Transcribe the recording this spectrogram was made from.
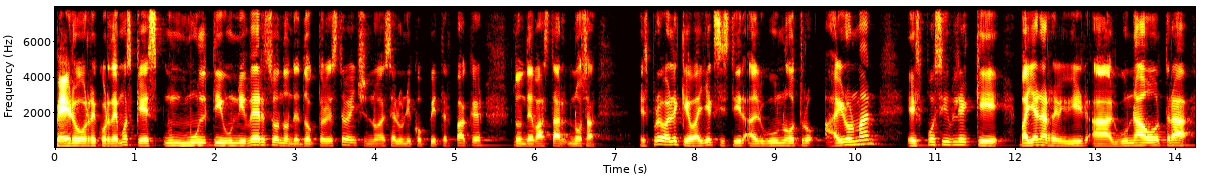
Pero recordemos que es un multiuniverso donde Doctor Strange no es el único Peter Parker, donde va a estar, no, o sea, es probable que vaya a existir algún otro Iron Man, es posible que vayan a revivir a alguna otra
